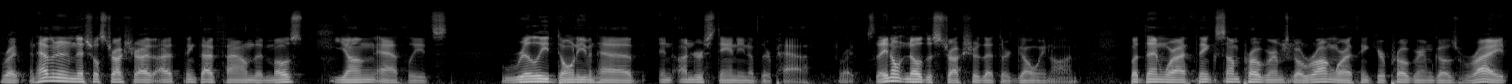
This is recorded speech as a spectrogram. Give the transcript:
Right. and having an initial structure. I, I think I've found that most young athletes really don't even have an understanding of their path. Right. So they don't know the structure that they're going on. But then where I think some programs go wrong, where I think your program goes right,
